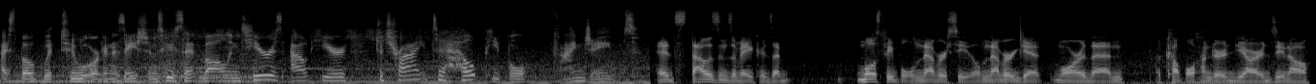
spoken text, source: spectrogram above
I spoke with two organizations who sent volunteers out here to try to help people find James. It's thousands of acres that most people will never see. They'll never get more than a couple hundred yards, you know,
